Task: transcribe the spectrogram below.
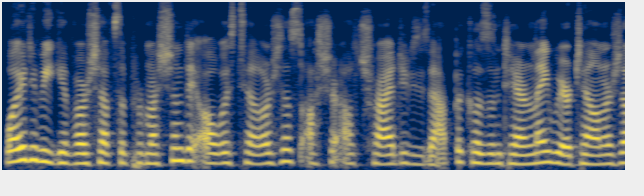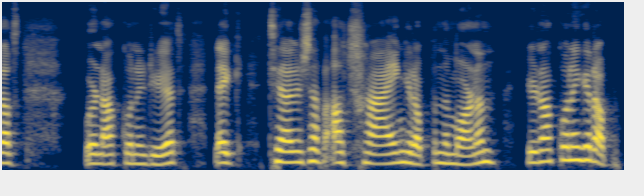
why do we give ourselves the permission to always tell ourselves, oh sure, I'll try to do that because internally we're telling ourselves we're not going to do it. Like telling yourself, I'll try and get up in the morning. You're not going to get up.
